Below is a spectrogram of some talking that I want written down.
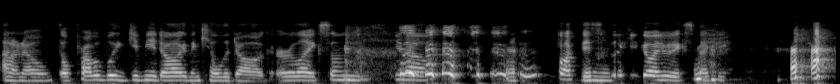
I don't know, they'll probably give me a dog and then kill the dog, or like some, you know, fuck this. Mhm. Like you go into it expecting.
